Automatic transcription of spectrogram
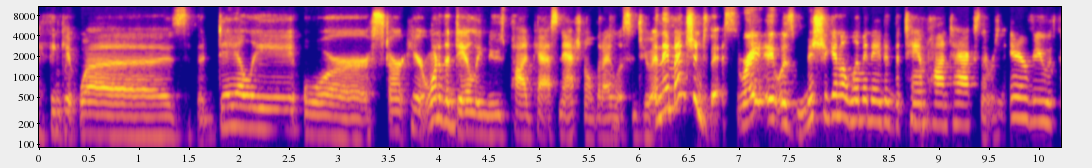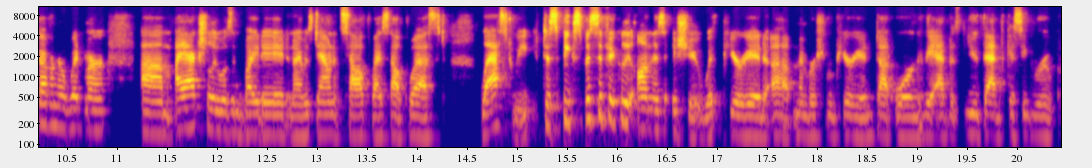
I think it was the Daily or Start Here, one of the daily news podcasts, national that I listened to. And they mentioned this, right? It was Michigan eliminated the tampon tax. And there was an interview with Governor Whitmer. Um, I actually was invited and I was down at South by Southwest last week to speak specifically on this issue with Period uh, members from Period.org, the adv- youth advocacy group,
